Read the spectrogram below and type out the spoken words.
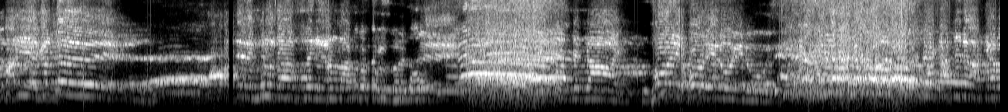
দাঁড়িয়ে গেছে আমাদের মুরদা ছেড়ে আল্লাহ কবুল করেছে চাই। হয়ে হয়ে রই রই কেন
